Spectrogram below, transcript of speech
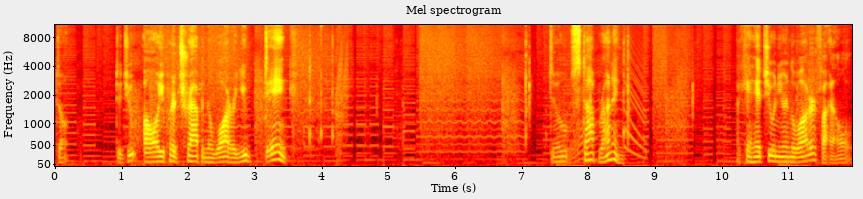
Don't... Did you... Oh, you put a trap in the water. You dink! Don't... Stop running. I can't hit you when you're in the water? Fine, I'll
